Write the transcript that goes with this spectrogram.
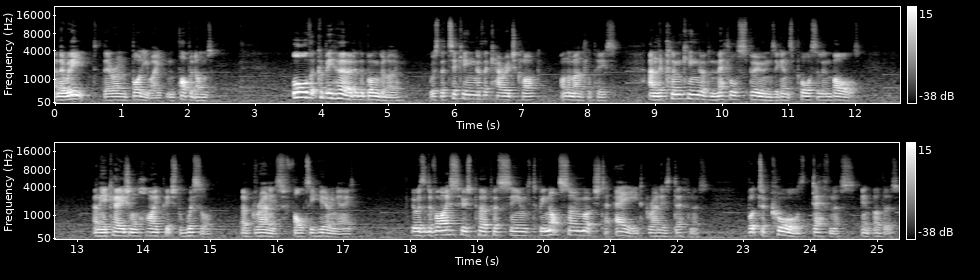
And they would eat their own body weight in poppadoms. All that could be heard in the bungalow was the ticking of the carriage clock on the mantelpiece and the clinking of metal spoons against porcelain bowls, and the occasional high-pitched whistle of Granny's faulty hearing aid. It was a device whose purpose seemed to be not so much to aid Granny's deafness, but to cause deafness in others.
